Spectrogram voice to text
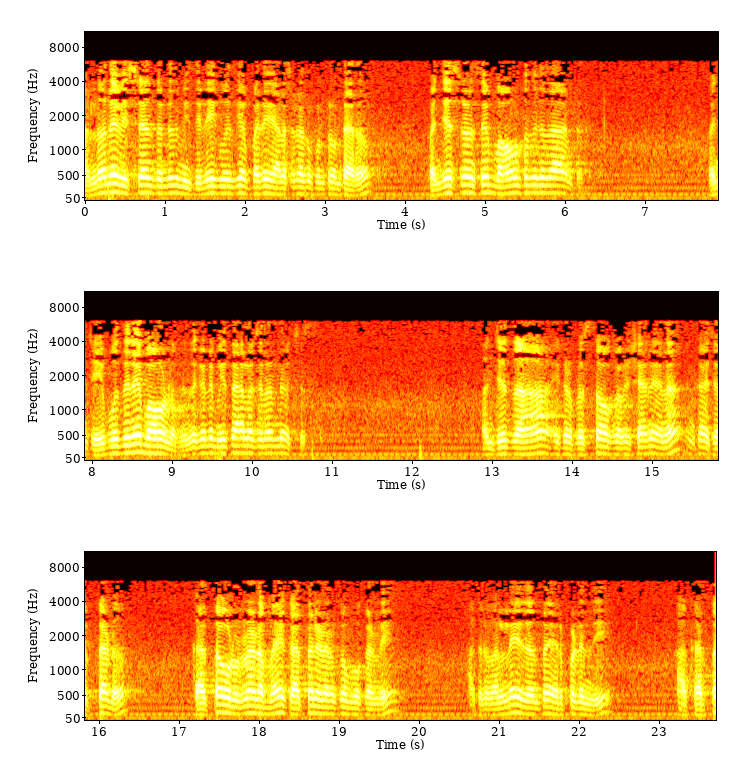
పనిలోనే విశ్రాంతి ఉంటుంది మీకు తెలియక ఊరికే పని అలసడం అనుకుంటూ ఉంటారు. పనిచేస్తున్న సేపు బాగుంటుంది కదా అంటారు. పని చేయకపోతేనే బాగుండదు ఎందుకంటే మిగతా ఆలోచనలన్నీ వచ్చేస్తాయి. అంచేత ఇక్కడ ప్రస్తుతం ఒక విషయాన్ని ఆయన ఇంకా చెప్తాడు. కర్త ఒకడు ఉన్నాడు అబ్బాయి కర్త లేడు అనుకోపోకండి. అతడి వల్లనే ఇదంతా ఏర్పడింది. ఆ కర్త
